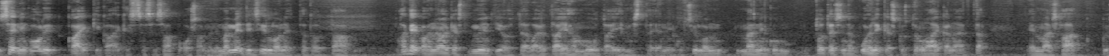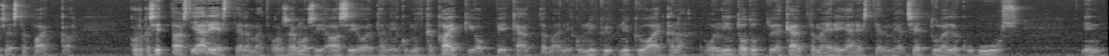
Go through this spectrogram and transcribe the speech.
se niin oli kaikki kaikessa se SAP-osaaminen. Mä mietin silloin, että tota, hakeekohan ne oikeasti myyntijohtaja vai jotain ihan muuta ihmistä. Ja niin kuin silloin mä niin kuin totesin sen puhelinkeskustelun aikana, että en mä edes hae kyseistä paikkaa. Koska sitten taas järjestelmät on semmoisia asioita, niin kuin, mitkä kaikki oppii käyttämään niin kuin nyky, nykyaikana. On niin totuttuja käyttämään eri järjestelmiä, että sieltä tulee joku uusi niin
